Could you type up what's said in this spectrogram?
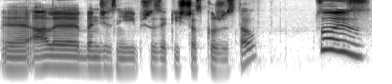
e, ale będzie z niej przez jakiś czas korzystał. Co jest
